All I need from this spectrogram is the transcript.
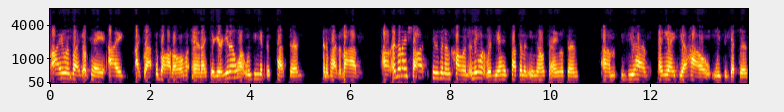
I was like, okay, I, I grabbed the bottle and I figured, you know what, we can get this tested in a private lab. Uh, and then I shot Susan and Colin, and they weren't with me. I shot them an email saying, listen, um, do you have any idea how we could get this,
